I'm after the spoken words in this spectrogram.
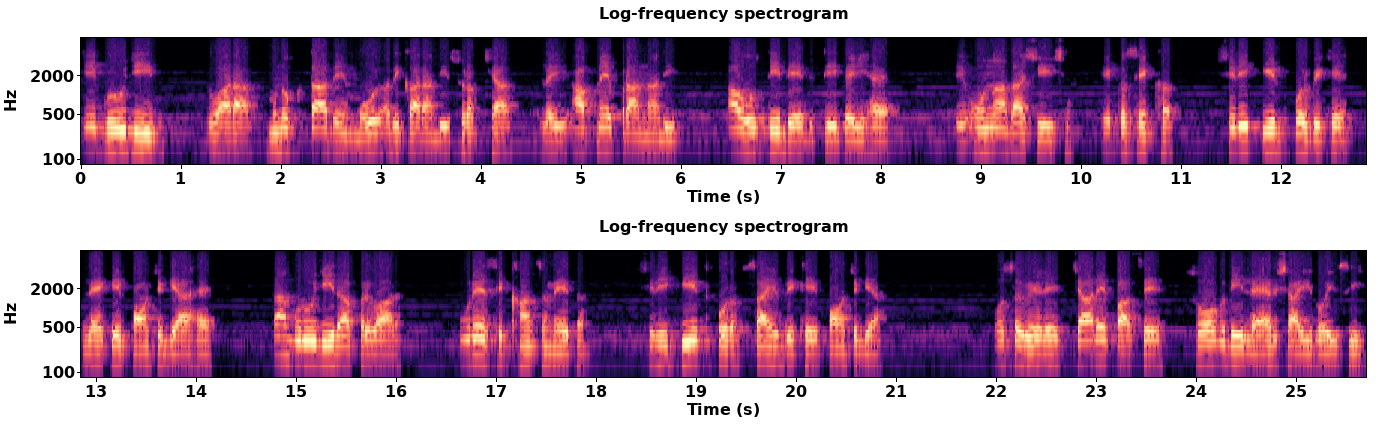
ਕਿ ਗੁਰੂ ਜੀ ਦੁਆਰਾ ਮਨੁੱਖਤਾ ਦੇ ਮੂਲ ਅਧਿਕਾਰਾਂ ਦੀ ਸੁਰੱਖਿਆ ਲਈ ਆਪਣੇ ਪ੍ਰਾਣਾਂ ਦੀ ਆਹੂਤੀ ਦੇ ਦਿੱਤੀ ਗਈ ਹੈ ਤੇ ਉਹਨਾਂ ਦਾ ਸ਼ੀਸ਼ ਇੱਕ ਸਿੱਖ ਸ੍ਰੀ ਕੀਰਤਪੁਰ ਵਿਖੇ ਲੈ ਕੇ ਪਹੁੰਚ ਗਿਆ ਹੈ। ਤਾਂ ਗੁਰੂ ਜੀ ਦਾ ਪਰਿਵਾਰ ਪੂਰੇ ਸਿੱਖਾਂ ਸਮੇਤ ਸ੍ਰੀ ਕੀਰਤਪੁਰ ਸਾਹਿਬ ਵਿਖੇ ਪਹੁੰਚ ਗਿਆ। ਉਸ ਵੇਲੇ ਚਾਰੇ ਪਾਸੇ ਸੋਗ ਦੀ ਲਹਿਰ ਛਾਈ ਹੋਈ ਸੀ,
